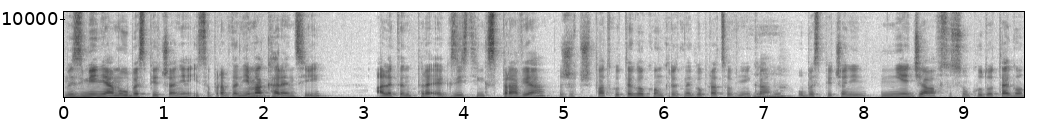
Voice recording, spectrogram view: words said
my zmieniamy ubezpieczenie i co prawda nie ma karencji, ale ten pre-existing sprawia, że w przypadku tego konkretnego pracownika Mhm. ubezpieczenie nie działa w stosunku do tego,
